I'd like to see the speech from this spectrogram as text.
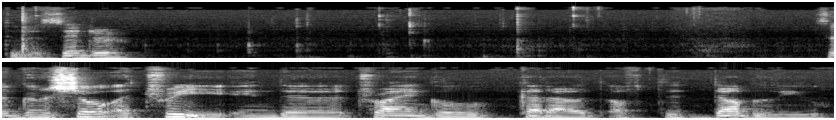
to the center. So I'm going to show a tree in the triangle cutout of the W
